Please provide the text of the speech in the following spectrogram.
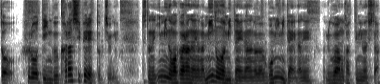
トフローティング、カラシペレットっていうね、ちょっとね、意味のわからない、なんかミノーみたいな、なんかゴミみたいなね、ルアーも買ってみました。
